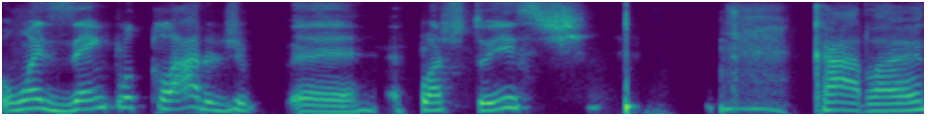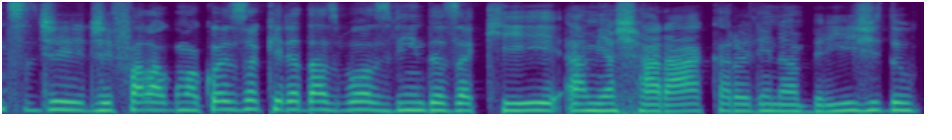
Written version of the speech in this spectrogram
um exemplo claro de é, plot twist? Carla, antes de, de falar alguma coisa, eu queria dar as boas-vindas aqui à minha xará, Carolina Brígido.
